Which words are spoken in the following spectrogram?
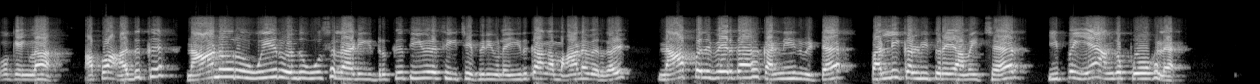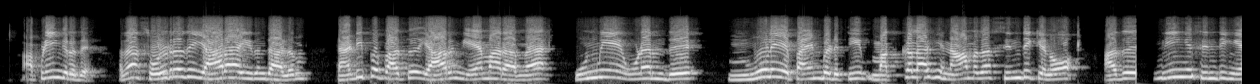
ஓகேங்களா? அப்போ அதுக்கு நானூறு உயிர் வந்து ஊசலாடிக்கிட்டு இருக்கு. தீவிர சிகிச்சை பிரிவுல இருக்காங்க மாணவர்கள். நாற்பது பேருக்காக கண்ணீர் விட்ட பள்ளி கல்வித்துறை அமைச்சர் இப்ப ஏன் அங்க போகல? அப்படிங்கிறது. அதான் சொல்றது யாரா இருந்தாலும் நடிப்பை பார்த்து யாரும் ஏமாறாம உண்மையை உணர்ந்து மூளையை பயன்படுத்தி மக்களாகிய நாம தான் சிந்திக்கணும். அது நீங்க சிந்திங்க.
